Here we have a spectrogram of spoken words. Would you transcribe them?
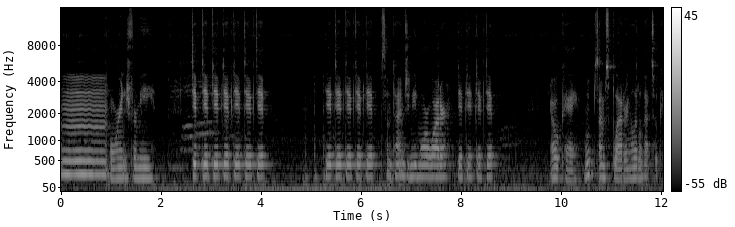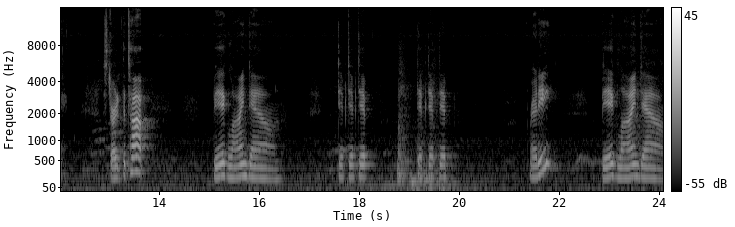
Mmm, orange for me. Dip, dip, dip, dip, dip, dip, dip. Dip, dip, dip, dip, dip. Sometimes you need more water. Dip, dip, dip, dip. Okay. Oops, I'm splattering a little. That's okay. Start at the top. Big line down. Dip, dip, dip. Dip, dip, dip. Ready? Big line down.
